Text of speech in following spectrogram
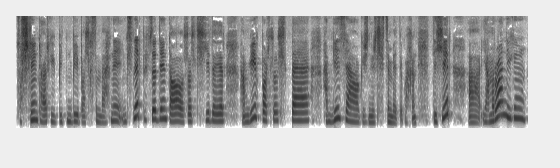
зуршлын тойргийг бидэнд бий болгосон байх нэ. Ингэснээр Pepsodent Oo бол дэлхийд даяар хамгийн их борлуулалттай, хамгийн сайн оо гэж нэрлэгдсэн байдаг байна. Тэгэхээр ямарваа нэгэн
